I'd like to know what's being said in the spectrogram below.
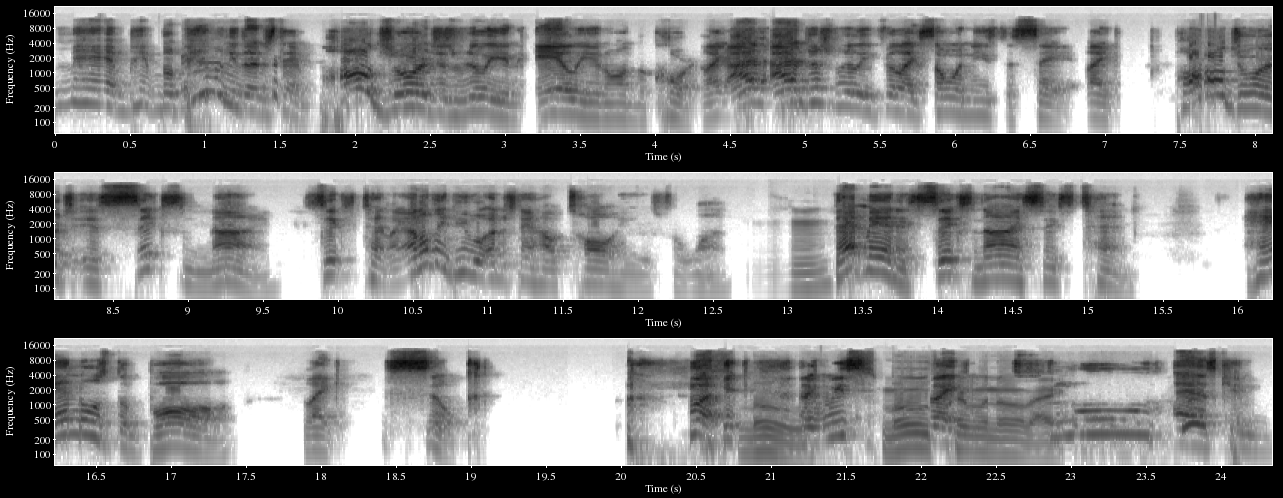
man, people, but people need to understand. Paul George is really an alien on the court. Like I, I just really feel like someone needs to say it. Like Paul George is six nine, six ten. Like I don't think people understand how tall he is for one. Mm-hmm. That man is six nine, six ten, handles the ball like silk. like, Smooth. like we Smooth like, criminal. Like smooth as can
